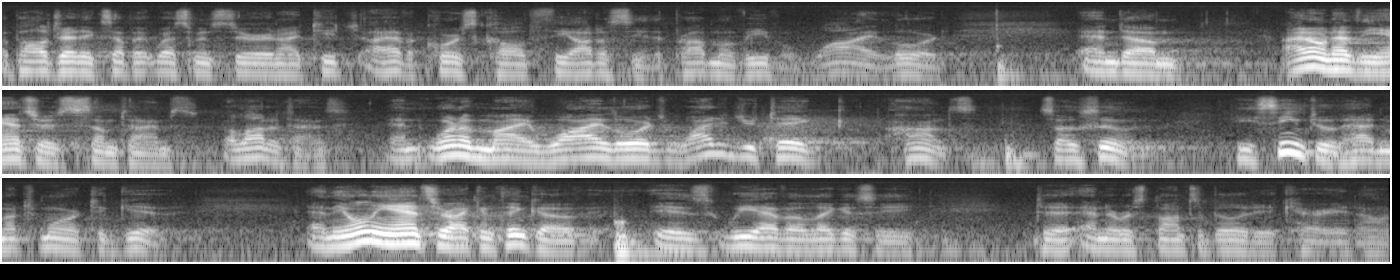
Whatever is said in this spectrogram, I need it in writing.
apologetics up at Westminster, and I teach. I have a course called Theodicy: The Problem of Evil. Why, Lord? And um, I don't have the answers sometimes, a lot of times. And one of my why, Lords, why did you take Hans so soon? He seemed to have had much more to give. And the only answer I can think of is we have a legacy to, and a responsibility to carry it on.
